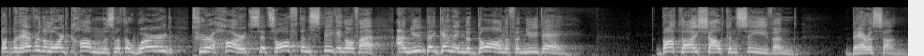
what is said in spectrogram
But whenever the Lord comes with a word to our hearts, it's often speaking of a, a new beginning, the dawn of a new day. But thou shalt conceive and bear a son.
